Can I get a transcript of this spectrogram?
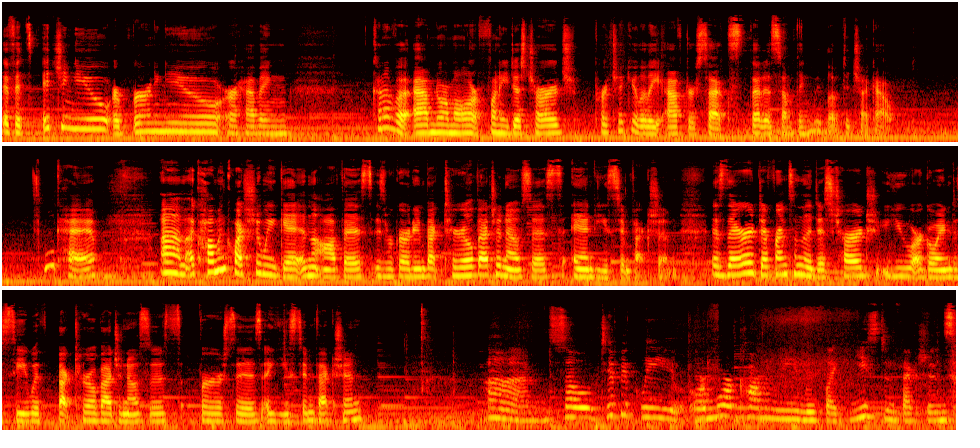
If it's itching you or burning you or having kind of an abnormal or funny discharge, particularly after sex, that is something we'd love to check out. Okay. Um, a common question we get in the office is regarding bacterial vaginosis and yeast infection. Is there a difference in the discharge you are going to see with bacterial vaginosis versus a yeast infection? Um, so typically, or more commonly with like yeast infections,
